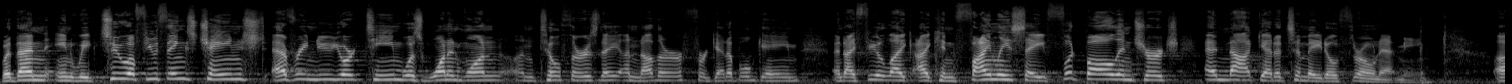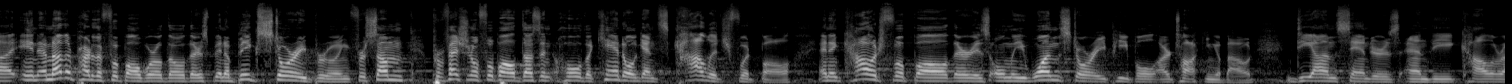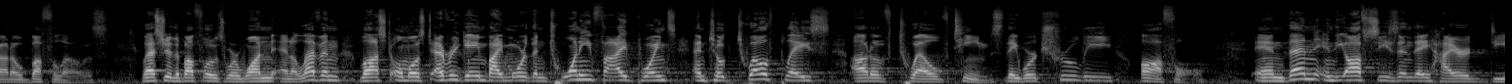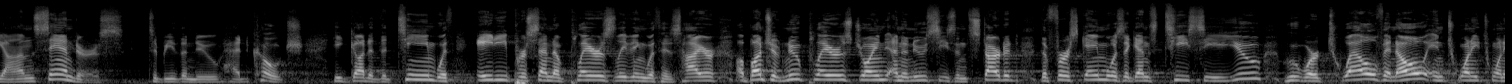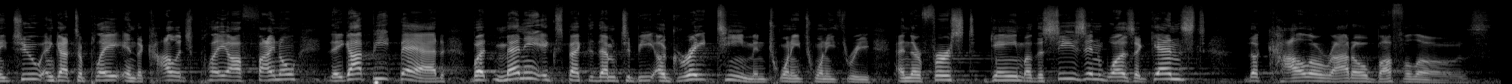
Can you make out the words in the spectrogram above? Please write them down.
But then in week two, a few things changed. Every New York team was one and one until Thursday, another forgettable game. And I feel like I can finally say football in church and not get a tomato thrown at me. Uh, in another part of the football world, though, there's been a big story brewing. For some, professional football doesn't hold a candle against college football. And in college football, there is only one story people are talking about Deion Sanders and the Colorado Buffaloes. Last year, the Buffaloes were 1 and 11, lost almost every game by more than 25 points, and took 12th place out of 12 teams. They were truly awful. And then in the offseason, they hired Deion Sanders to be the new head coach. He gutted the team with 80% of players leaving with his hire. A bunch of new players joined and a new season started. The first game was against TCU, who were 12 and 0 in 2022 and got to play in the college playoff final. They got beat bad, but many expected them to be a great team in 2023. And their first game of the season was against the Colorado Buffaloes.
